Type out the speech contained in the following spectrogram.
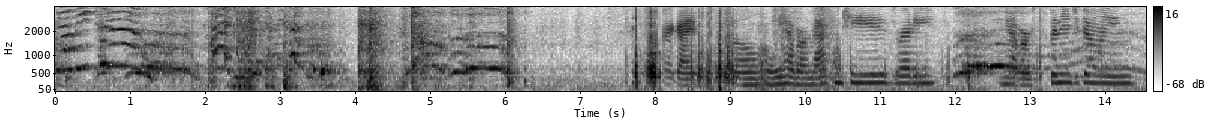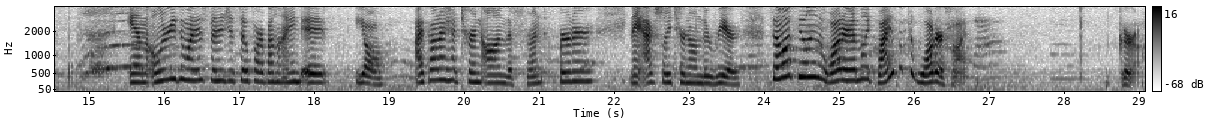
Yeah, me too! Alright guys, so we have our mac and cheese ready. We have our spinach going. And the only reason why the spinach is so far behind is, y'all, I thought I had turned on the front burner and I actually turned on the rear. So I'm not feeling the water. I'm like, why isn't the water hot? Girl.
